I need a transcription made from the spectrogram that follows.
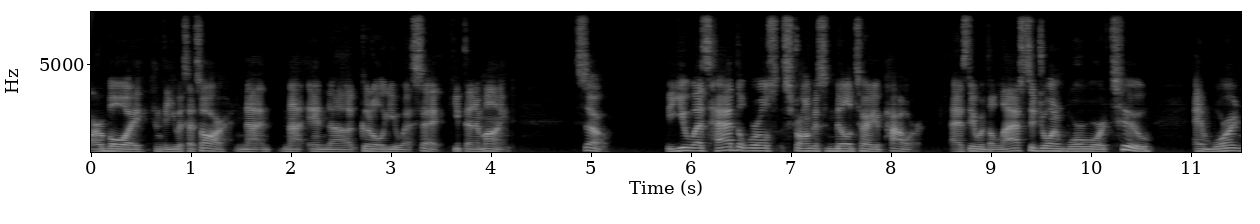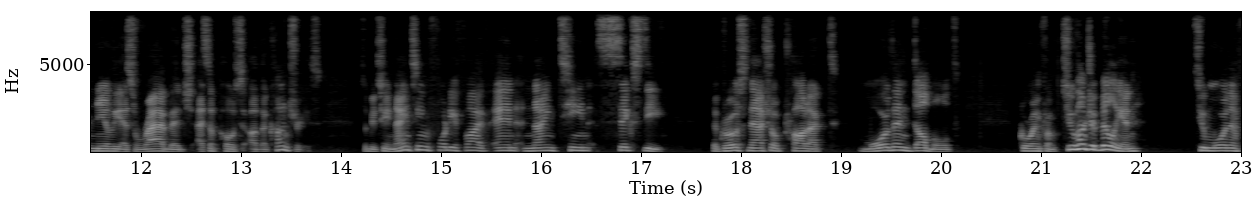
our boy in the USSR, not not in uh, good old USA. Keep that in mind. So, the U.S. had the world's strongest military power, as they were the last to join World War II and weren't nearly as ravaged as opposed to other countries. So between 1945 and 1960, the gross national product more than doubled, growing from 200 billion to more than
